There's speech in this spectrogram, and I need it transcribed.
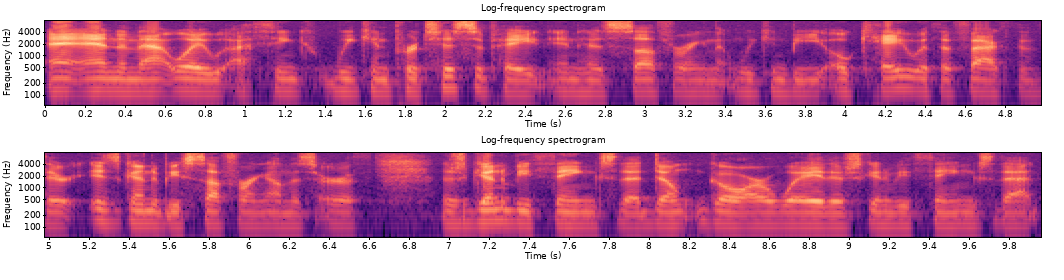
And, in that way i think we can participate in his suffering that we can be okay with the fact that there is going to be suffering on this earth. There's going to be things that don't go our way. There's going to be things that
